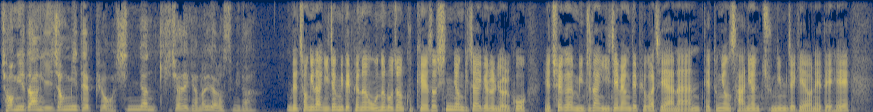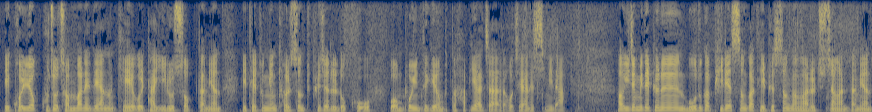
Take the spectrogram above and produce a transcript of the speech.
정의당 이정미 대표 신년 기자회견을 열었습니다. 네, 정의당 이정미 대표는 오늘 오전 국회에서 신년 기자회견을 열고 예, 최근 민주당 이재명 대표가 제안한 대통령 4년 중임제 개헌에 대해 권력 구조 전반에 대한 개혁을 다 이룰 수 없다면 대통령 결선 투표제를 놓고 원포인트 개헌부터 합의하자라고 제안했습니다. 어, 이정미 대표는 모두가 비례성과 대표성 강화를 주장한다면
